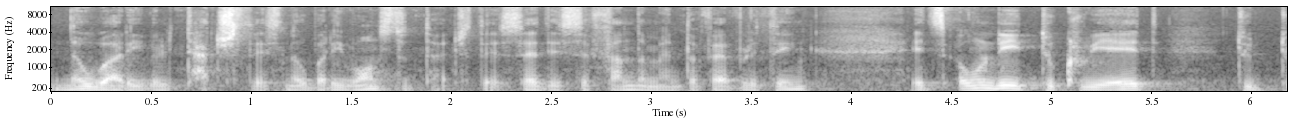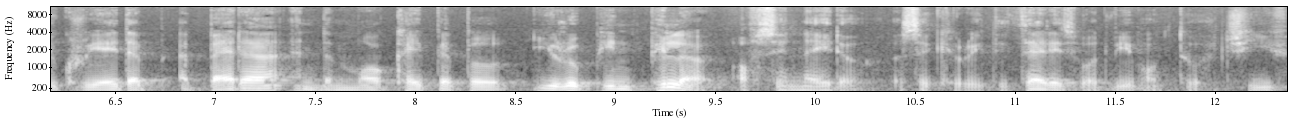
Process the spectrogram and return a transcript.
nobody will touch this, nobody wants to touch this. That is the fundament of everything. It's only to create to, to create a, a, better and a more capable European pillar of the NATO security. That is what we want to achieve,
